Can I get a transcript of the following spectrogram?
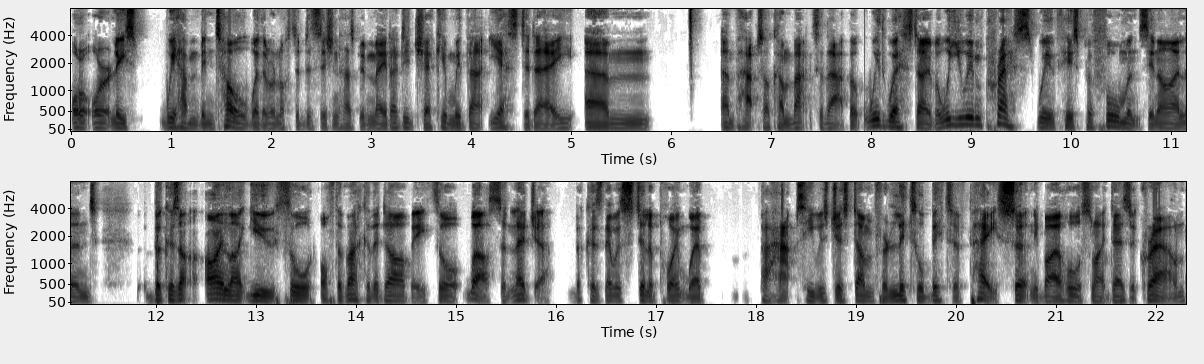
or or at least we haven't been told whether or not a decision has been made. I did check in with that yesterday. Um, and perhaps I'll come back to that. But with Westover, were you impressed with his performance in Ireland because I, like you, thought off the back of the derby, thought, well, St. Leger, because there was still a point where perhaps he was just done for a little bit of pace, certainly by a horse like Desert Crown,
